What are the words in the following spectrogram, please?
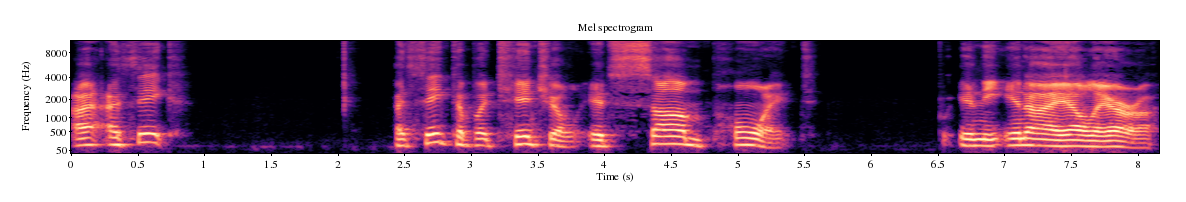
I, I think I think the potential at some point in the NIL era,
